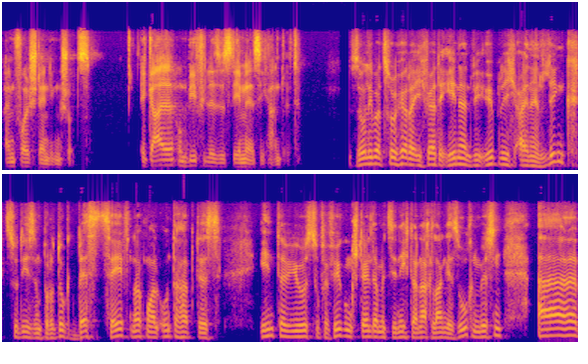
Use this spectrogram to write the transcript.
einen vollständigen Schutz egal um wie viele Systeme es sich handelt. So, lieber Zuhörer, ich werde Ihnen wie üblich einen Link zu diesem Produkt Best Safe nochmal unterhalb des Interviews zur Verfügung stellen, damit Sie nicht danach lange suchen müssen. Äh,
